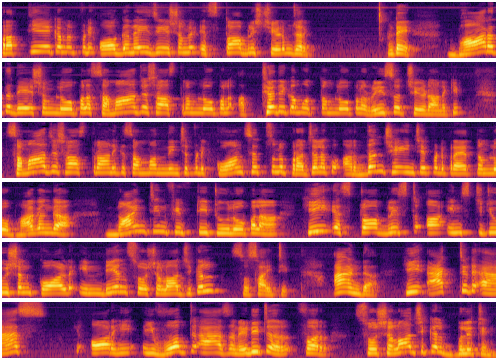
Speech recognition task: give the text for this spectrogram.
ప్రత్యేకమైనటువంటి ఆర్గనైజేషన్ ఎస్టాబ్లిష్ చేయడం జరిగింది. అంటే భారతదేశం లోపల సమాజ శాస్త్రం లోపల అత్యధిక మొత్తం లోపల రీసెర్చ్ చేయడానికి సమాజ శాస్త్రానికి సంబంధించినటువంటి కాన్సెప్ట్స్ను ప్రజలకు అర్థం చేయించేటువంటి ప్రయత్నంలో భాగంగా నైన్టీన్ ఫిఫ్టీ టూ లోపల he established a institution called Indian sociological society and he acted as or he ఈ worked as an editor for sociological bulletin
